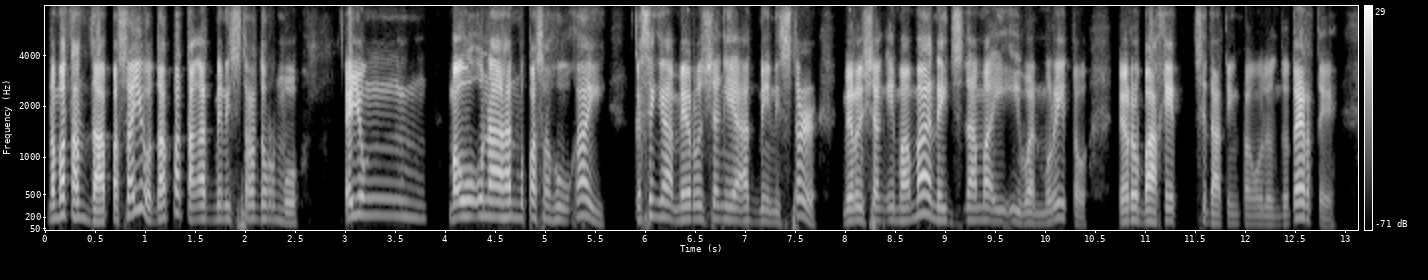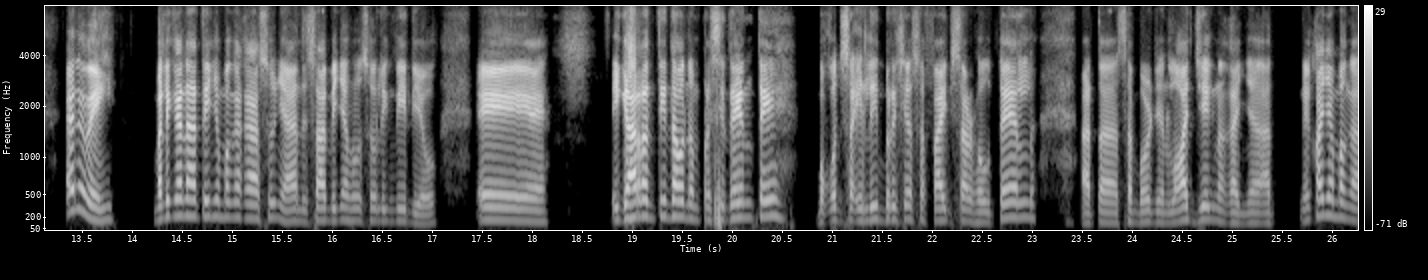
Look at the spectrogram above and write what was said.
na matanda pa sa'yo? Dapat ang administrador mo ay eh yung mauunahan mo pa sa hukay. Kasi nga, meron siyang i-administer. Meron siyang i-manage na maiiwan mo rito. Pero bakit si dating Pangulong Duterte? Anyway, balikan natin yung mga kaso niya. Sabi niya sa huling video, eh, i-guarantee daw ng presidente Bukod sa ilibre siya sa five-star hotel at uh, sa board and lodging ng kanya at ng kanyang mga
